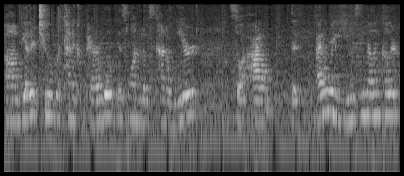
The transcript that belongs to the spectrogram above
Um, the other two were kind of comparable. This one looks kind of weird. So I don't, the, I don't really use the melon color.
